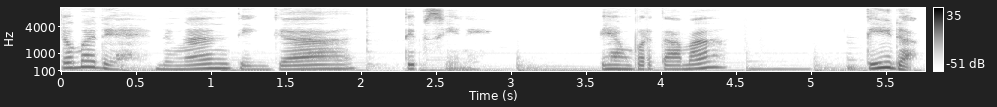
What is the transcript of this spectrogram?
Coba deh dengan tiga tips ini. Yang pertama, tidak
